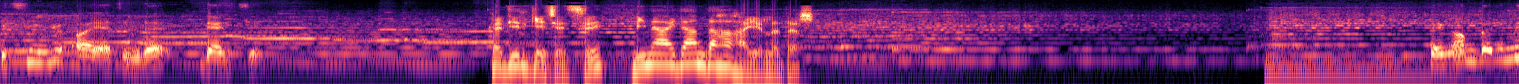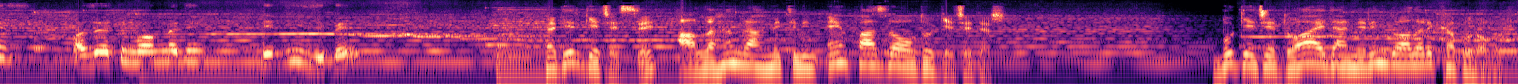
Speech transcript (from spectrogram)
3. ayetinde der ki Kadir Gecesi, bin aydan daha hayırlıdır. Peygamberimiz Hz. Muhammed'in dediği gibi Kadir Gecesi, Allah'ın rahmetinin en fazla olduğu gecedir. Bu gece dua edenlerin duaları kabul olur.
